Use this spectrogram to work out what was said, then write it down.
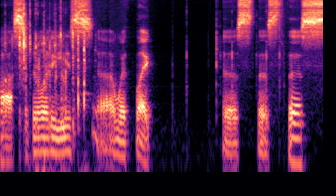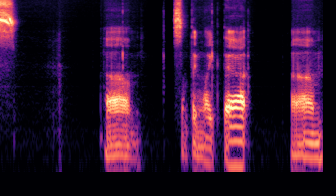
possibilities uh, with like this, this, this, um, something like that. Um,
